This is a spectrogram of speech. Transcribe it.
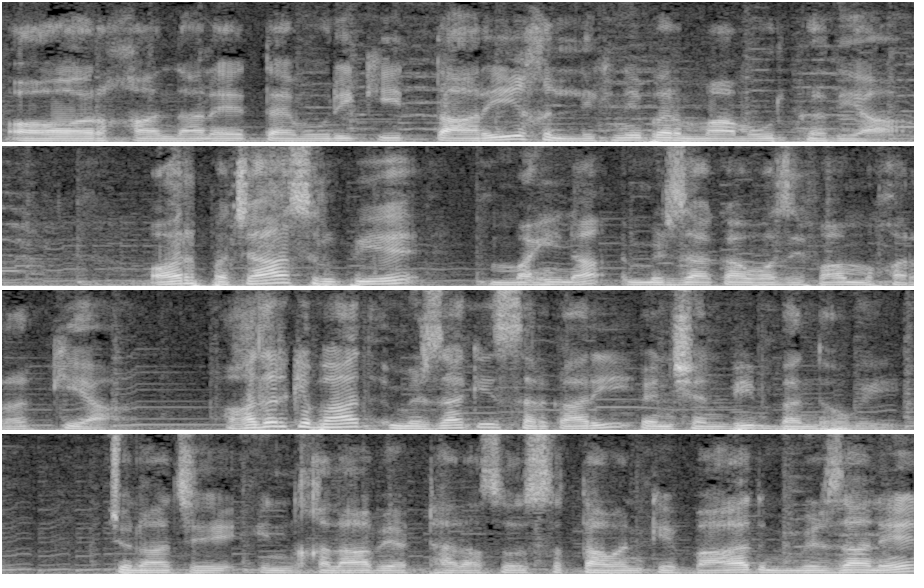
اور خاندان تیموری کی تاریخ لکھنے پر معمور کر دیا۔ اور پچاس روپے مہینہ مرزا کا وظیفہ مقرر کیا۔ غدر کے بعد مرزا کی سرکاری پینشن بھی بند ہو گئی۔ چنانچہ انقلاب اٹھارہ سو ستاون کے بعد مرزا نے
